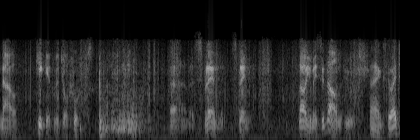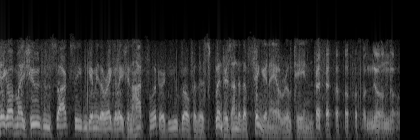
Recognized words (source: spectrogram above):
Now, kick it with your foot. Ah, that's splendid, splendid. Now you may sit down if you wish. Thanks. Do I take off my shoes and socks so you can give me the regulation hot foot, or do you go for the splinters under the fingernail routine? no, no.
